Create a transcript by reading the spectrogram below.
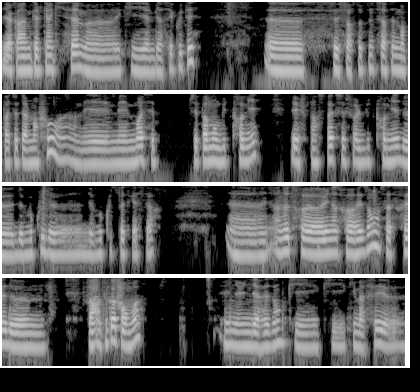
il y a quand même quelqu'un qui s'aime et qui aime bien s'écouter. Euh, c'est certainement pas totalement faux, hein, mais, moi c'est pas mon but premier et je pense pas que ce soit le but premier de, beaucoup de, de beaucoup de podcasteurs. Euh, une autre raison, ça serait de, en tout cas pour moi, une, des raisons qui, m'a fait euh,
